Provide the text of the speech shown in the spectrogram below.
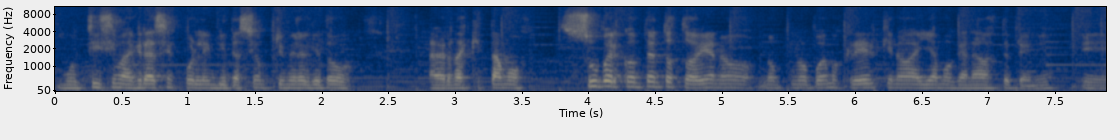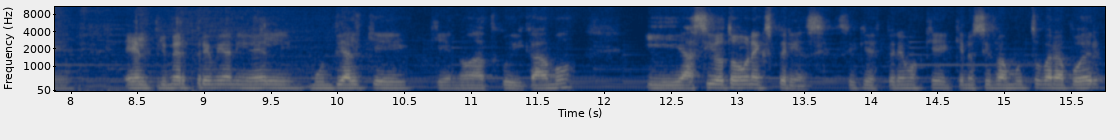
muchísimas gracias por la invitación primero que todo. La verdad es que estamos súper contentos, todavía no, no, podemos creer que no hayamos ganado este premio. Eh, el primer premio a nivel mundial que, que nos adjudicamos y ha sido toda una experiencia. Así que esperemos que, nos sirva mucho para poder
